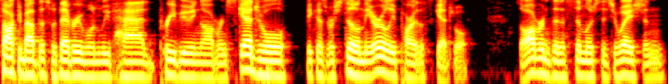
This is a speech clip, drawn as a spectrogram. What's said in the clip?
talked about this with everyone we've had previewing Auburn's schedule because we're still in the early part of the schedule. So Auburn's in a similar situation.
